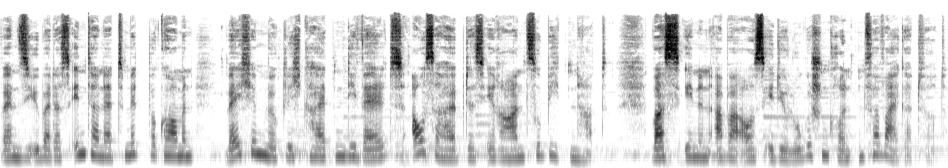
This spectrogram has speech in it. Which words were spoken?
wenn sie über das Internet mitbekommen, welche Möglichkeiten die Welt außerhalb des Iran zu bieten hat, was ihnen aber aus ideologischen Gründen verweigert wird.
